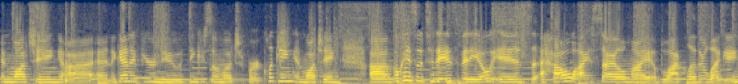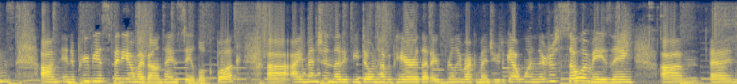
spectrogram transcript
and watching. Uh, and again, if you're new, thank you so much for clicking and watching. Um, okay, so today's video is how I style my black leather leggings. Um, in a previous video, my Valentine's Day lookbook, uh, I mentioned that if you don't have a pair that I really recommend you to get one. They're just so amazing um, and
